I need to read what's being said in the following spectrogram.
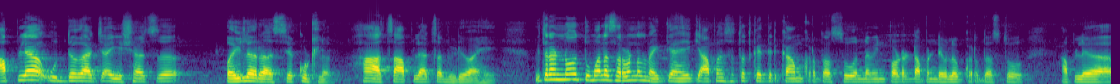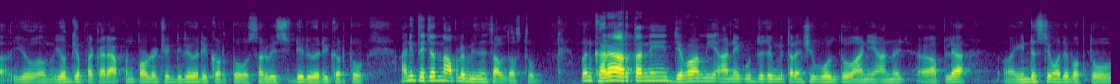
आपल्या उद्योगाच्या यशाचं पहिलं रहस्य कुठलं? हा आजचा आपल्याचा व्हिडिओ आहे. मित्रांनो तुम्हाला सर्वांनाच माहिती आहे की आपण सतत काहीतरी काम करत असतो नवीन प्रॉडक्ट आपण डेव्हलप करत असतो आपल्या यो योग्य प्रकारे आपण प्रॉडक्टची डिलिव्हरी करतो सर्व्हिसची डिलिव्हरी करतो आणि त्याच्यातनं आपला बिझनेस चालत असतो. पण खऱ्या अर्थाने जेव्हा मी अनेक उद्योजक मित्रांशी बोलतो आणि अन आपल्या इंडस्ट्रीमध्ये बघतो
